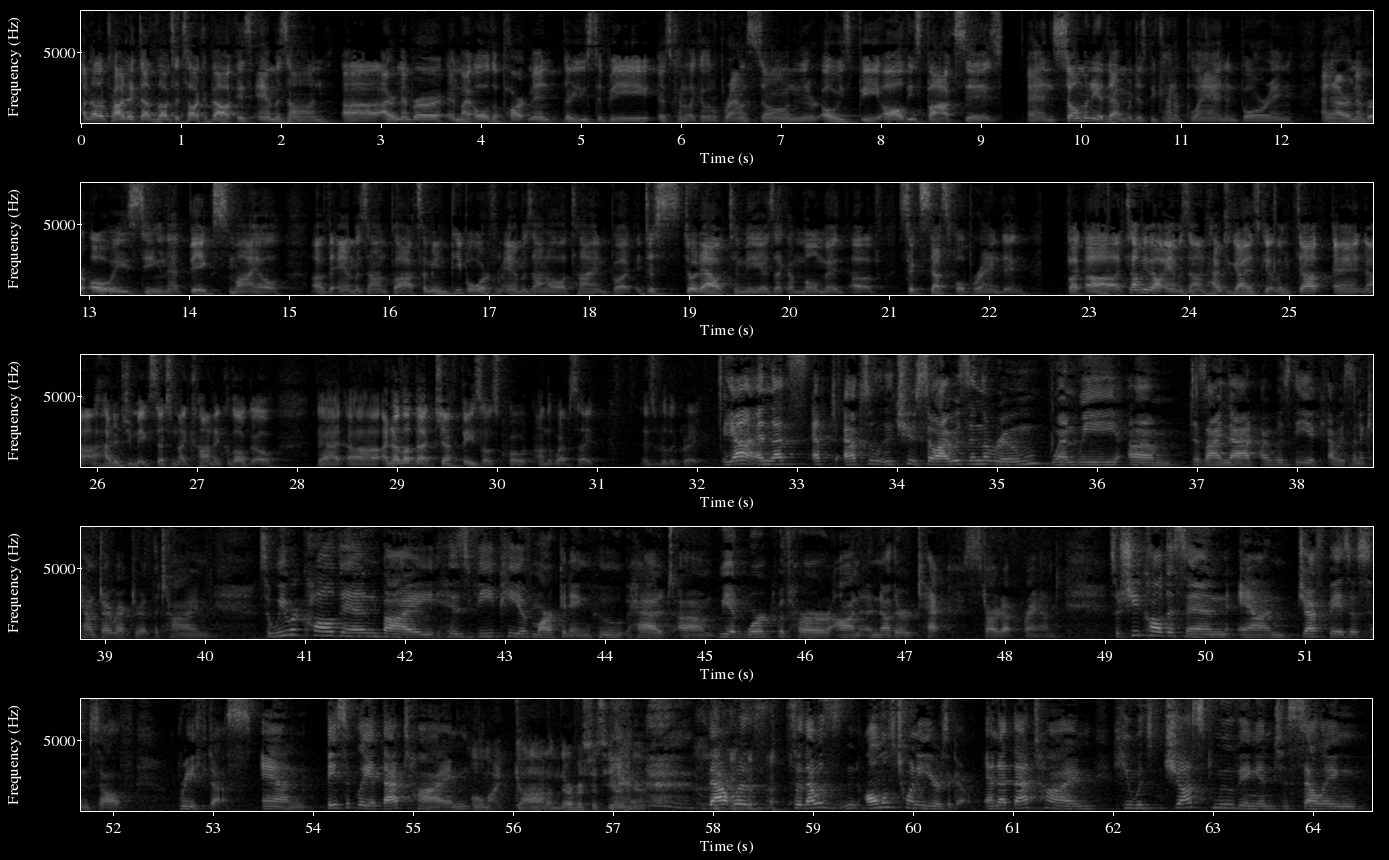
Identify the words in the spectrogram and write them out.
another project I'd love to talk about is Amazon. Uh, I remember in my old apartment, there used to be, it's kind of like a little brownstone, and there would always be all these boxes, and so many of them would just be kind of bland and boring. And I remember always seeing that big smile of the Amazon box. I mean, people order from Amazon all the time, but it just stood out to me as like a moment of successful branding. But uh, tell me about Amazon. How did you guys get linked up, and uh, how did you make such an iconic logo? That uh, and I love that Jeff Bezos quote on the website. It's really great. Yeah, and that's absolutely true. So I was in the room when we um, designed that. I was the I was an account director at the time. So we were called in by his VP of marketing, who had um, we had worked with her on another tech startup brand. So she called us in, and Jeff Bezos himself briefed us. And basically, at that time, oh my God, I'm nervous just hearing that. that was so that was almost 20 years ago. And at that time, he was just moving into selling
